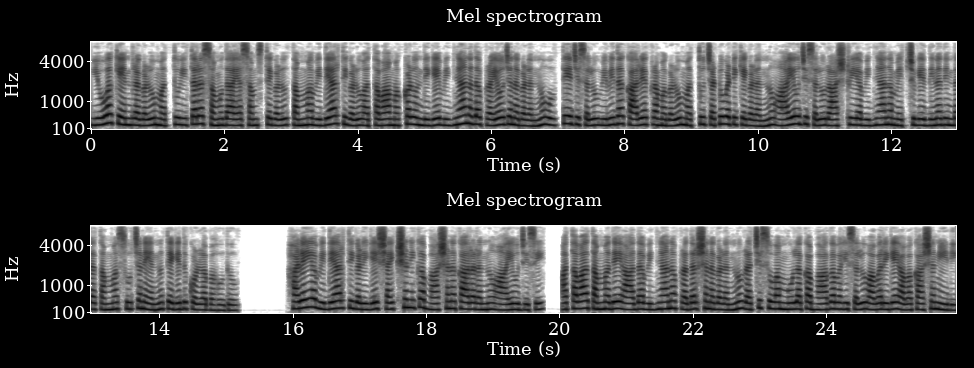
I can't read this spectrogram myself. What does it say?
ಯುವ ಕೇಂದ್ರಗಳು ಮತ್ತು ಇತರ ಸಮುದಾಯ ಸಂಸ್ಥೆಗಳು ತಮ್ಮ ವಿದ್ಯಾರ್ಥಿಗಳು ಅಥವಾ ಮಕ್ಕಳೊಂದಿಗೆ ವಿಜ್ಞಾನದ ಪ್ರಯೋಜನಗಳನ್ನು ಉತ್ತೇಜಿಸಲು ವಿವಿಧ ಕಾರ್ಯಕ್ರಮಗಳು ಮತ್ತು ಚಟುವಟಿಕೆಗಳನ್ನು ಆಯೋಜಿಸಲು ರಾಷ್ಟ್ರೀಯ ವಿಜ್ಞಾನ ಮೆಚ್ಚುಗೆ ದಿನದಿಂದ ತಮ್ಮ ಸೂಚನೆಯನ್ನು ತೆಗೆದುಕೊಳ್ಳಬಹುದು. ಹಳೆಯ ವಿದ್ಯಾರ್ಥಿಗಳಿಗೆ ಶೈಕ್ಷಣಿಕ ಭಾಷಣಕಾರರನ್ನು ಆಯೋಜಿಸಿ ಅಥವಾ ತಮ್ಮದೇ ಆದ ವಿಜ್ಞಾನ ಪ್ರದರ್ಶನಗಳನ್ನು ರಚಿಸುವ ಮೂಲಕ ಭಾಗವಹಿಸಲು ಅವರಿಗೆ ಅವಕಾಶ ನೀಡಿ.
